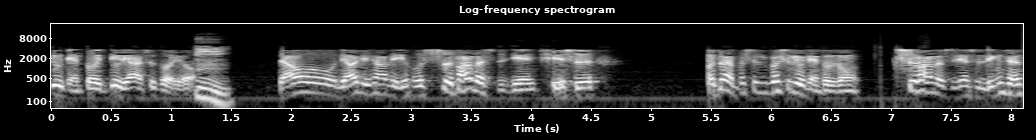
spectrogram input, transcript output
六点多六点二十左右。嗯。然后了解下来以后，事发的时间其实不在不是不是六点多钟，事发的时间是凌晨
